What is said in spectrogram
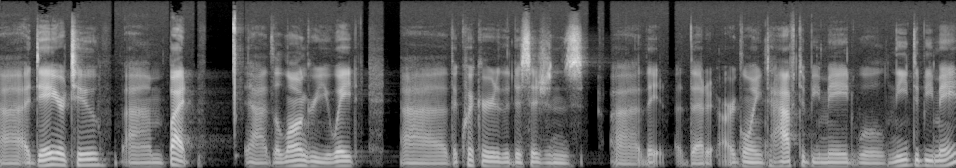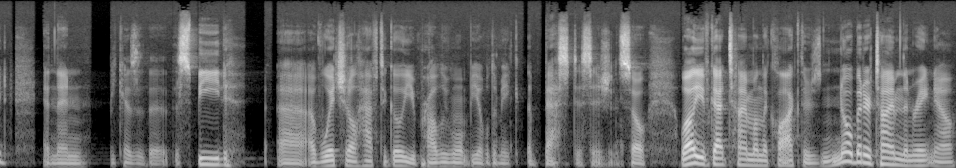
uh, a day or two. Um, but uh, the longer you wait, uh, the quicker the decisions uh, that are going to have to be made will need to be made. And then because of the, the speed uh, of which it'll have to go, you probably won't be able to make the best decision. So while you've got time on the clock, there's no better time than right now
